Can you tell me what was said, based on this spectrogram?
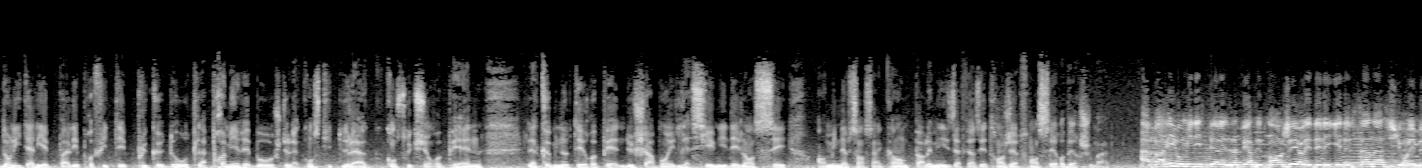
dont l'Italie n'est pas allée profiter plus que d'autres, la première ébauche de la, de la construction européenne, la communauté européenne du charbon et de l'acier, une idée lancée en 1950 par le ministre des Affaires étrangères français Robert Schuman. À Paris, au ministère des Affaires étrangères, les délégués de Saint-Nation et M.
